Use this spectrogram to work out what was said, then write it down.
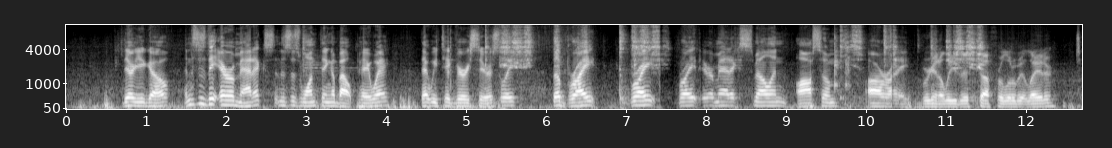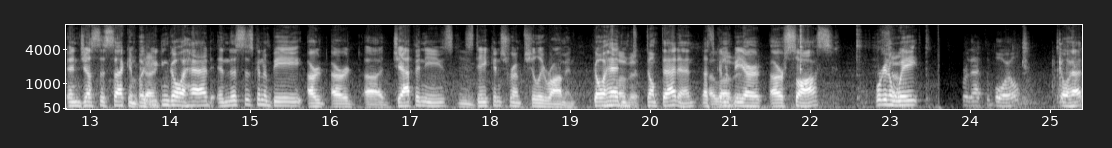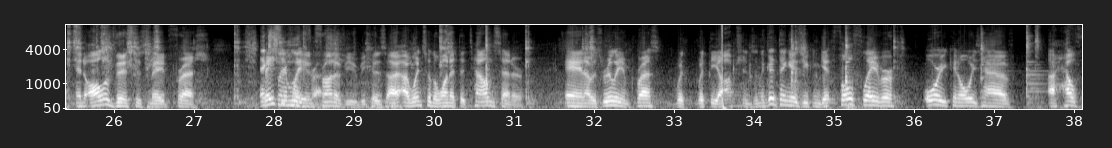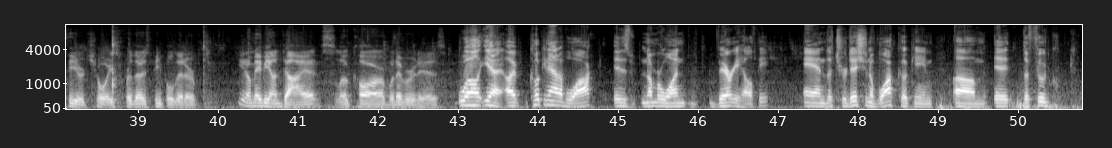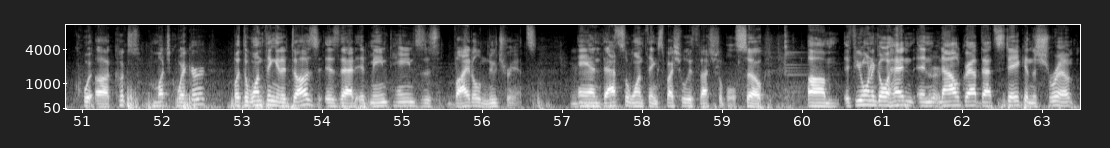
There you go. And this is the aromatics, and this is one thing about Pei Wei that we take very seriously. The bright, bright, bright aromatics smelling awesome. All right. We're going to leave this stuff for a little bit later. in just a second, but you can go ahead, and this is going to be our, our uh, Japanese steak and shrimp chili ramen. Go ahead. Love and it. dump that in. That's going to be it. our, our sauce. We're going to So- wait for that to boil. Go ahead. And all of this is made fresh. Extremely basically in front of you because I, I went to the one at the town center and I was really impressed with, with the options. And the good thing is you can get full flavor or you can always have a healthier choice for those people that are, you know, maybe on diets, low carb, whatever it is. Well, yeah, uh, cooking out of wok is number one, very healthy, and the tradition of wok cooking, um, it the food qu- uh, cooks much quicker. But the one thing that it does is that it maintains this vital nutrients, and that's the one thing, especially with vegetables. So, um, if you want to go ahead and, and Sure. now grab that steak and the shrimp,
